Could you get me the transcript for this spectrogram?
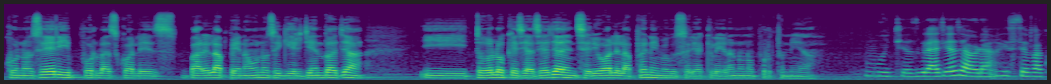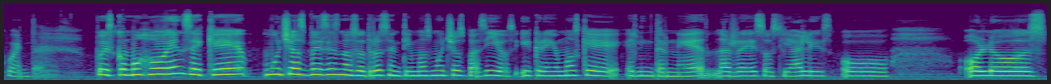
conocer y por las cuales vale la pena uno seguir yendo allá. Y todo lo que se hace allá en serio vale la pena y me gustaría que le dieran una oportunidad. Muchas gracias. Ahora, Estefa, cuenta. Pues como joven sé que muchas veces nosotros sentimos muchos vacíos y creemos que el Internet, las redes sociales o o los,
